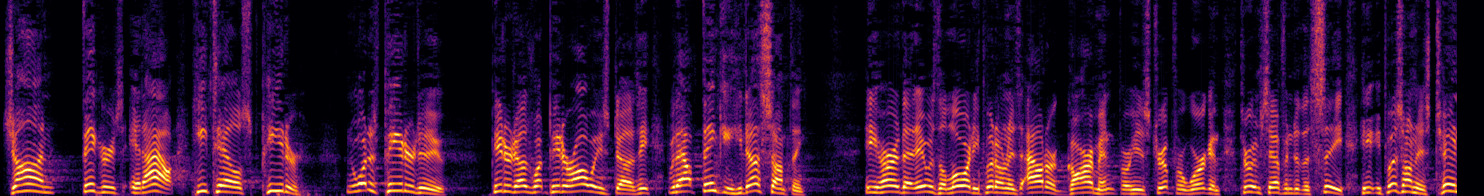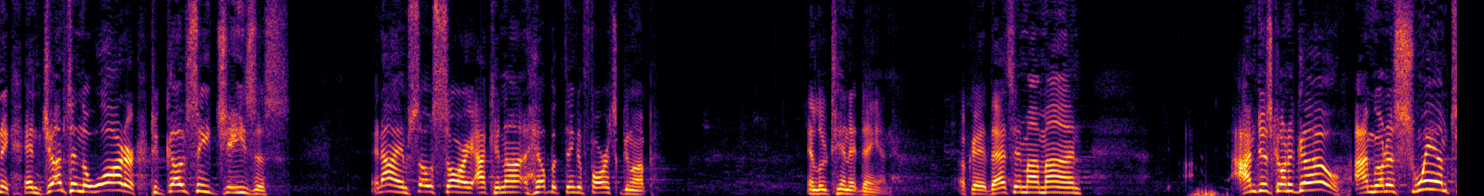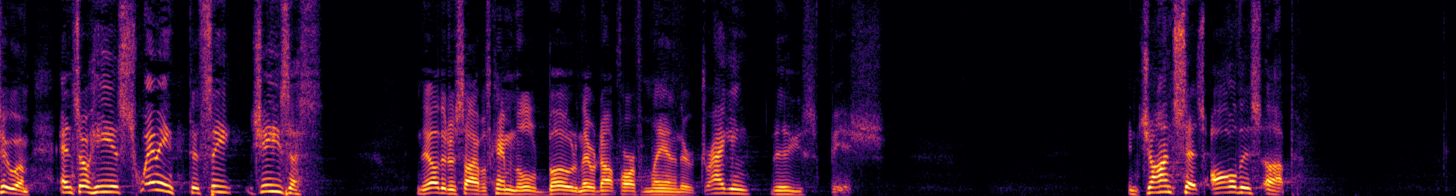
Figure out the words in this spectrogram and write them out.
John figures it out. He tells Peter. And what does Peter do? Peter does what Peter always does. He, without thinking, he does something. He heard that it was the Lord. He put on his outer garment for his trip for work and threw himself into the sea. He, he puts on his tunic and jumps in the water to go see Jesus. And I am so sorry, I cannot help but think of Forrest Gump and Lieutenant Dan. Okay, that's in my mind. I'm just going to go. I'm going to swim to him. And so he is swimming to see Jesus. The other disciples came in the little boat and they were not far from land and they were dragging these fish. And John sets all this up,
